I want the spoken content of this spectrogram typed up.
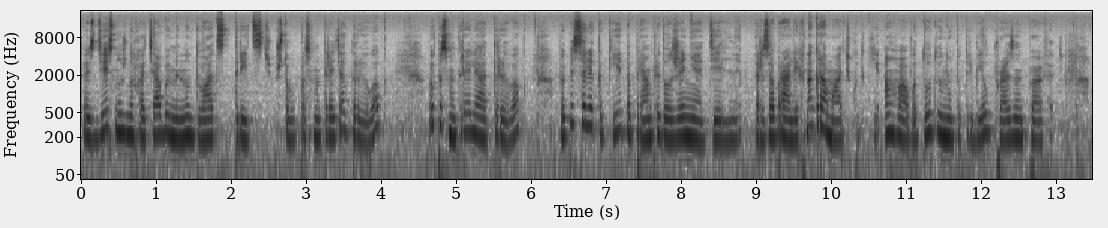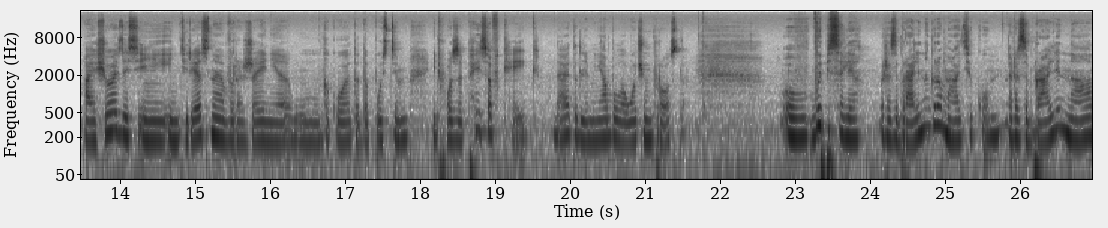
То есть здесь нужно хотя бы минут 20-30, чтобы посмотреть отрывок. Вы посмотрели отрывок, выписали какие-то прям предложения отдельные, разобрали их на грамматику, такие, ага, вот тут он употребил present perfect. А еще здесь и интересное выражение какое-то, допустим, it was a piece of cake, да, это для меня было очень просто. Выписали разобрали на грамматику, разобрали на,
